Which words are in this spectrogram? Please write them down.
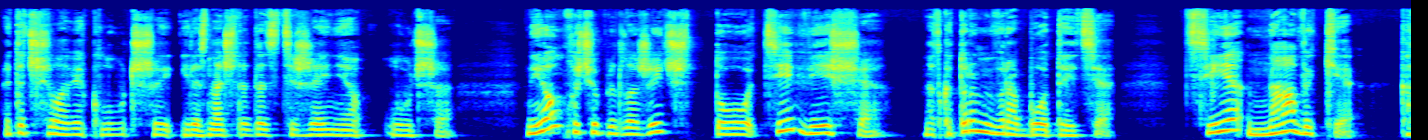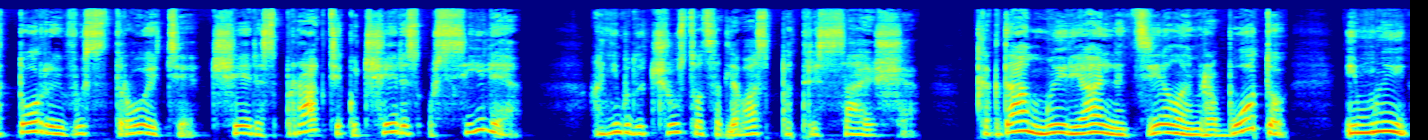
этот человек лучше или значит, это достижение лучше. Но я вам хочу предложить, что те вещи, над которыми вы работаете, те навыки, которые вы строите через практику, через усилия, они будут чувствоваться для вас потрясающе. Когда мы реально делаем работу, и мы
